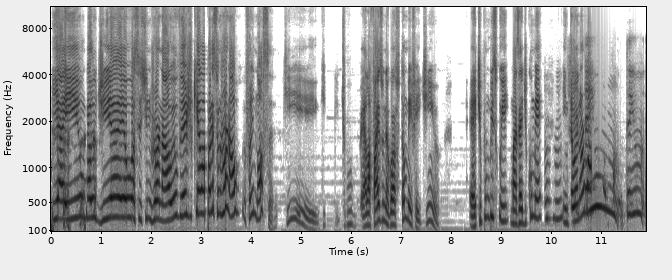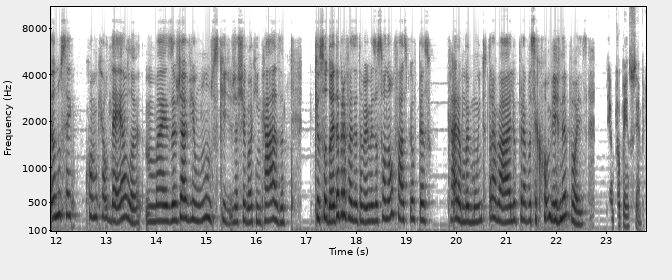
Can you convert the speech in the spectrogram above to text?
E aí, um belo dia, eu assisti no jornal, eu vejo que ela apareceu no jornal. Eu falei, nossa, que. que- tipo, ela faz um negócio tão bem feitinho. É tipo um biscuit, mas é de comer. Uhum. Então é normal. Tem um, tem um, eu não sei como que é o dela, mas eu já vi uns que já chegou aqui em casa, que eu sou doida pra fazer também, mas eu só não faço porque eu penso, caramba, é muito trabalho pra você comer depois. É o que eu penso sempre.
